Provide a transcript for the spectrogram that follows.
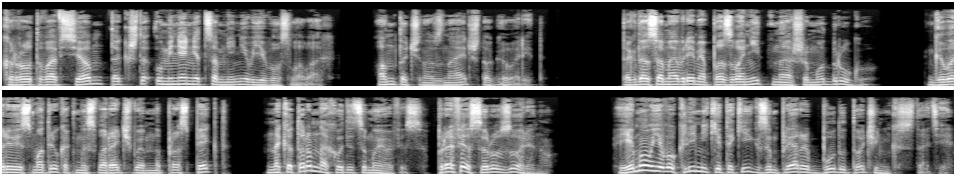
Крут во всем, так что у меня нет сомнений в его словах. Он точно знает, что говорит. Тогда самое время позвонить нашему другу. Говорю и смотрю, как мы сворачиваем на проспект, на котором находится мой офис, профессору Зорину. Ему в его клинике такие экземпляры будут очень кстати.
